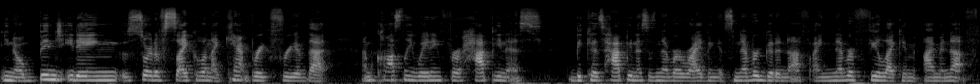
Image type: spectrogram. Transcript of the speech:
you know binge eating sort of cycle and i can't break free of that i'm constantly waiting for happiness because happiness is never arriving it's never good enough i never feel like i'm, I'm enough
